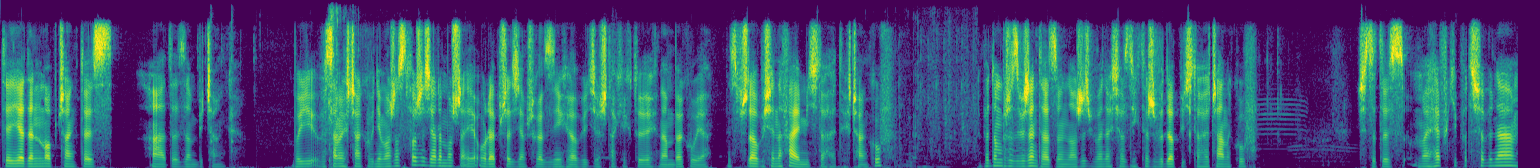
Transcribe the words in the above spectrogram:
Tier 1 mob chunk to jest... A, to jest zombie chunk. Bo i samych chunków nie można stworzyć, ale można je ulepszyć i na przykład z nich robić już takie, których nam brakuje. Więc przydałoby się nafarmić trochę tych chunków. Będę muszę zwierzęta rozmnożyć, bo będę chciał z nich też wydopić trochę czanków. Czy co to jest? Marchewki potrzebne?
